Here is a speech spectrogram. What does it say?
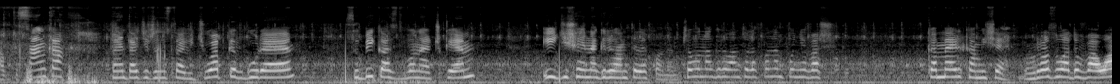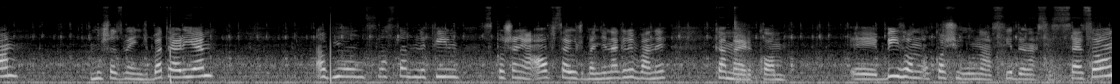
autosanka. Pamiętajcie, że zostawić łapkę w górę, subika z dzwoneczkiem. I dzisiaj nagrywam telefonem. Czemu nagrywam telefonem? Ponieważ kamerka mi się rozładowała. Muszę zmienić baterię. A więc następny film z koszenia owsa już będzie nagrywany kamerką. Y, Bizon kosił u nas 11 sezon,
